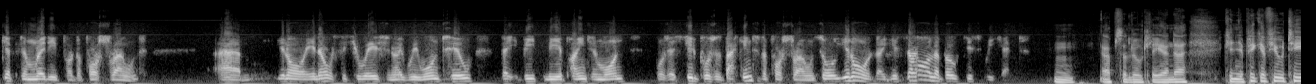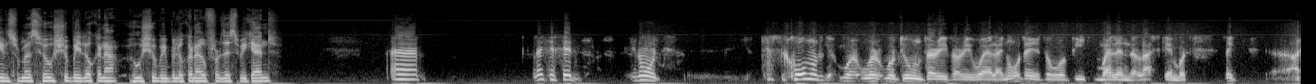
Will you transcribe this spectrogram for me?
get them ready for the first round. Um, you know, in our situation, like we won two, they beat me a pint in one, but it still puts us back into the first round. So you know, like it's all about this weekend. Mm, absolutely. And uh, can you pick a few teams from us? Who should be looking at? Who should we be looking out for this weekend? Like I said, you know, Castlecomer were, were, were doing very, very well. I know they, they were beaten well in the last game, but like, uh,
